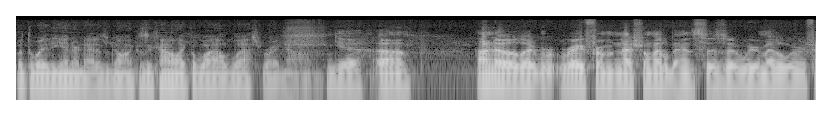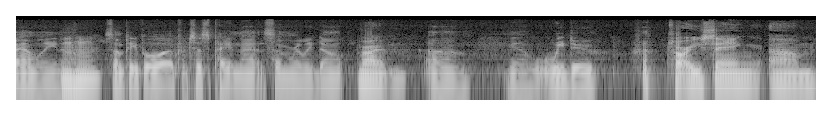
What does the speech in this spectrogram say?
with the way the internet is going? Because it's kind of like the Wild West right now. Yeah. Um, I don't know. Like Ray from National Metal Band says, uh, "We're metal, we're a family." You know, Mhm. some people uh, participate in that, and some really don't. Right. Um, you know, we do. So are you saying um,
